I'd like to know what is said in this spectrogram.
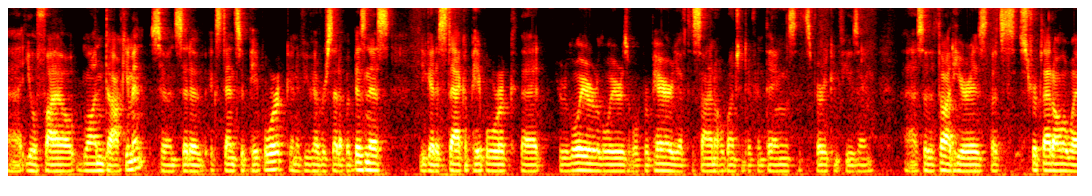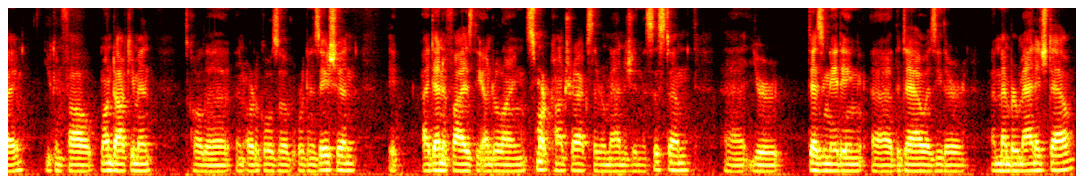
Uh, you'll file one document. So instead of extensive paperwork, and if you've ever set up a business, you get a stack of paperwork that your lawyer or lawyers will prepare. You have to sign a whole bunch of different things. It's very confusing. Uh, so the thought here is let's strip that all away. You can file one document. It's called a, an Articles of Organization. It identifies the underlying smart contracts that are managing the system. Uh, you're designating uh, the DAO as either a member managed DAO,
